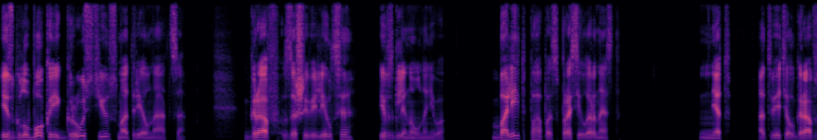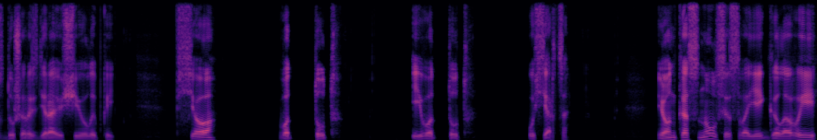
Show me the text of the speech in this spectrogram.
и с глубокой грустью смотрел на отца. Граф зашевелился и взглянул на него. «Болит папа?» — спросил Эрнест. «Нет», — ответил граф с душераздирающей улыбкой. «Все вот тут и вот тут, у сердца. И он коснулся своей головы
